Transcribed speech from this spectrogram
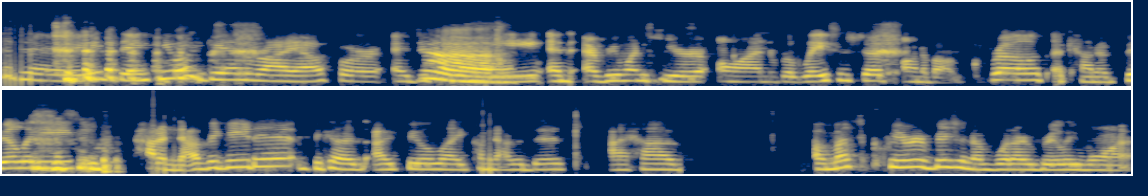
today. Thank you again, Ryah, for educating Yeah. me and everyone here on relationships, on about growth, accountability, how to navigate it. Because I feel like coming out of this, I have a much clearer vision of what I really want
